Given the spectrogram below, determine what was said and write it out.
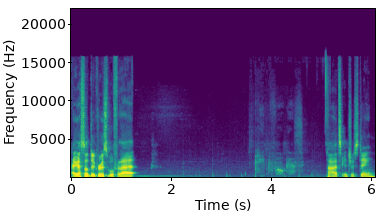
I guess I'll do Crucible for that. Oh, that's interesting.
